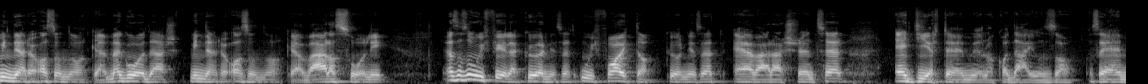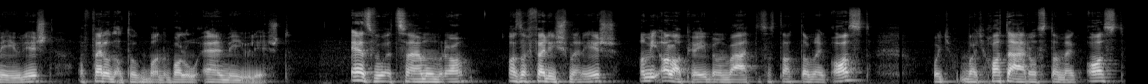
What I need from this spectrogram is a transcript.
Mindenre azonnal kell megoldás, mindenre azonnal kell válaszolni. Ez az újféle környezet, újfajta környezet, elvárásrendszer egyértelműen akadályozza az elmélyülést, a feladatokban való elmélyülést. Ez volt számomra az a felismerés, ami alapjaiban változtatta meg azt, hogy, vagy határozta meg azt,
